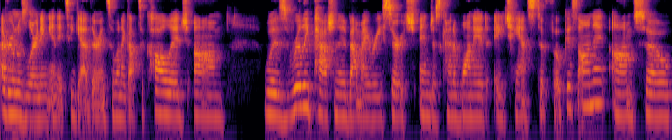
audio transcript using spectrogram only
everyone was learning in it together and so when i got to college um, was really passionate about my research and just kind of wanted a chance to focus on it. Um, so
